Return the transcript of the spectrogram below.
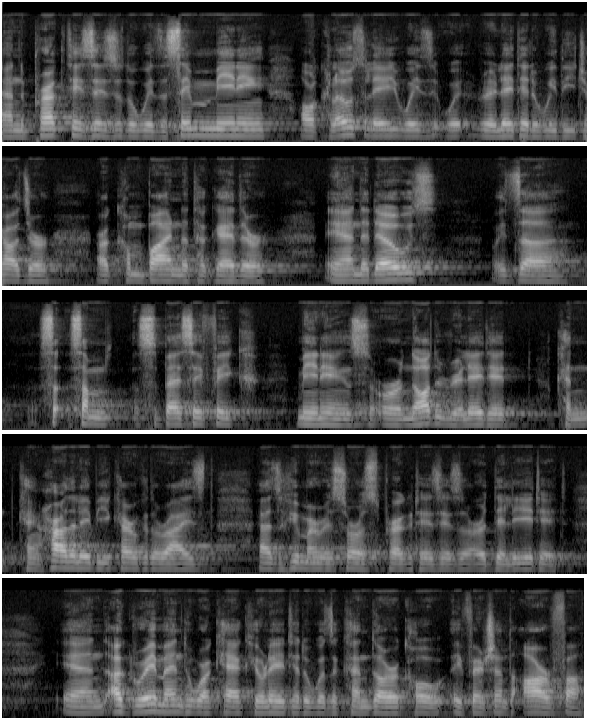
And practices with the same meaning or closely with, related with each other are combined together. And those with uh, some specific meanings or not related can, can hardly be characterized as human resource practices are deleted. And agreement were calculated with the Kendall coefficient alpha.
